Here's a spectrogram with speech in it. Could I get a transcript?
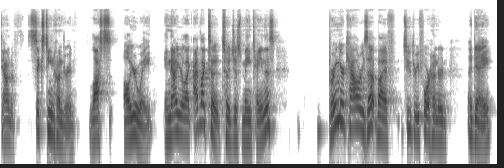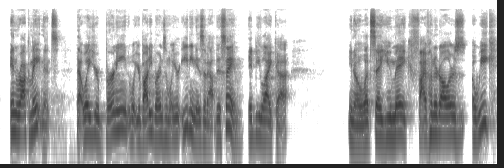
down to 1600, lost all your weight, and now you're like, I'd like to, to just maintain this, bring your calories up by two, three, 400 a day in rock maintenance. That way you're burning what your body burns and what you're eating is about the same. It'd be like, uh, you know, let's say you make $500 a week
